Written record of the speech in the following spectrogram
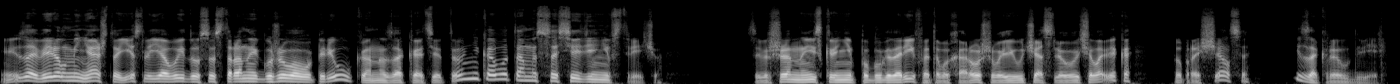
и заверил меня, что если я выйду со стороны Гужевого переулка на закате, то никого там из соседей не встречу. Совершенно искренне поблагодарив этого хорошего и участливого человека, попрощался и закрыл дверь.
